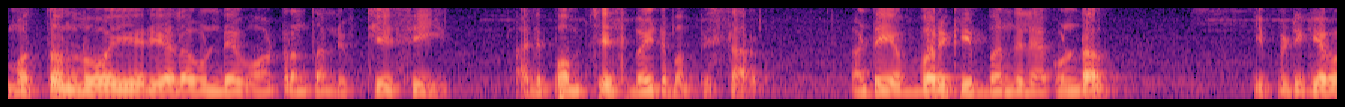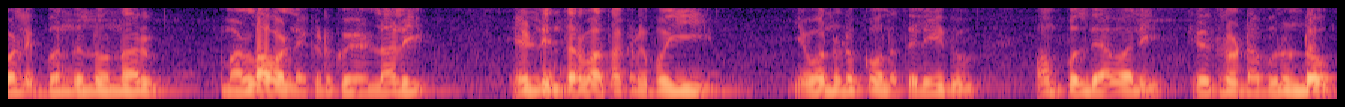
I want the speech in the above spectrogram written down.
మొత్తం లో ఏరియాలో ఉండే వాటర్ అంతా లిఫ్ట్ చేసి అది పంప్ చేసి బయట పంపిస్తారు. అంటే ఎవ్వరికి ఇబ్బంది లేకుండా ఇప్పటికే వాళ్ళు ఇబ్బందుల్లో ఉన్నారు. మళ్ళా వాళ్ళు ఎక్కడికో వెళ్ళాలి. వెళ్ళిన తర్వాత అక్కడ పోయి ఎవరు నడుక్కోవాలో తెలియదు. పంపులు తేవాలి. చేతిలో డబ్బులు ఉండవు.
